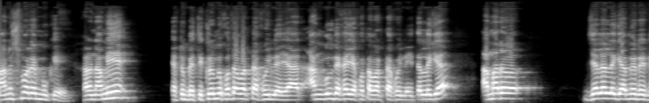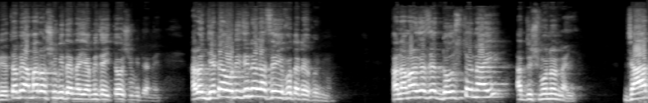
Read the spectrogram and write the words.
মানুষ মরে মুখে। কারণ আমি একটু ব্যতিক্রমী কথাবার্তা কইলে আর আঙ্গুল দেখাইয়া কথাবার্তা কইলে, এটার লেগে আমারও জেলের লেগে আমি রেডি তবে আমার অসুবিধা নাই, আমি যাইতে অসুবিধা নাই। কারণ যেটা অরিজিনাল আছে, এই কথাটাই কইম কারণ আমার কাছে দোস্ত নাই আর দুশ্মনও নাই। যার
